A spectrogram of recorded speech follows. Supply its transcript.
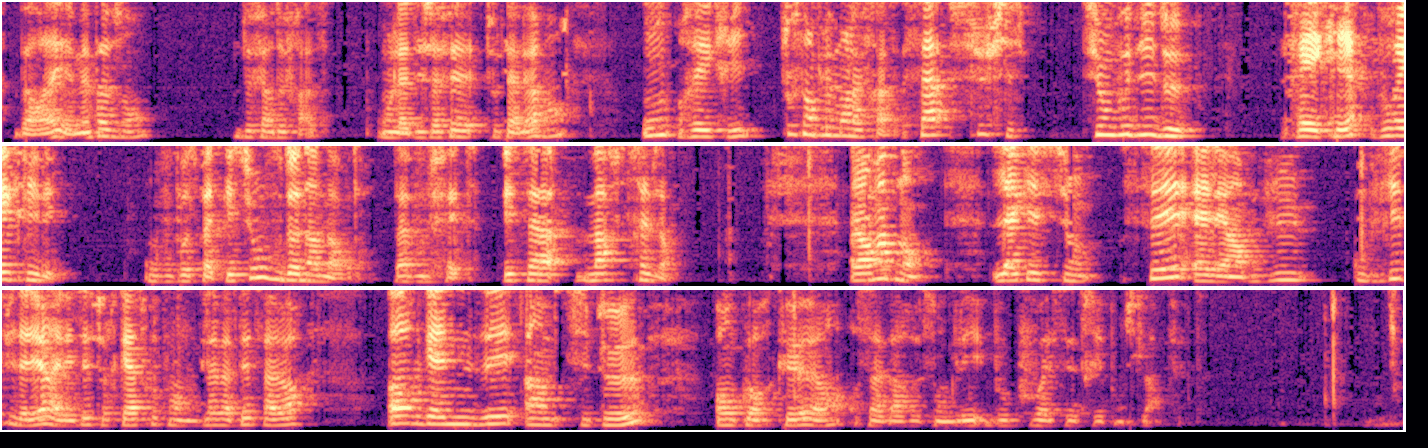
Bah là, il n'y a même pas besoin de faire de phrase. On l'a déjà fait tout à l'heure. Hein. On réécrit tout simplement la phrase. Ça suffit. Si on vous dit de réécrire, vous réécrivez. On ne vous pose pas de questions, on vous donne un ordre. Bah, vous le faites. Et ça marche très bien. Alors maintenant, la question C, elle est un peu plus compliquée. Puis d'ailleurs, elle était sur 4 points. Donc là, va peut-être falloir organiser un petit peu. Encore que hein, ça va ressembler beaucoup à cette réponse-là, en fait.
